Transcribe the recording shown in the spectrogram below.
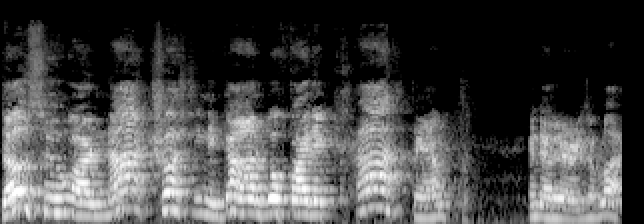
Those who are not trusting in God will find it cost them in other areas of life.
